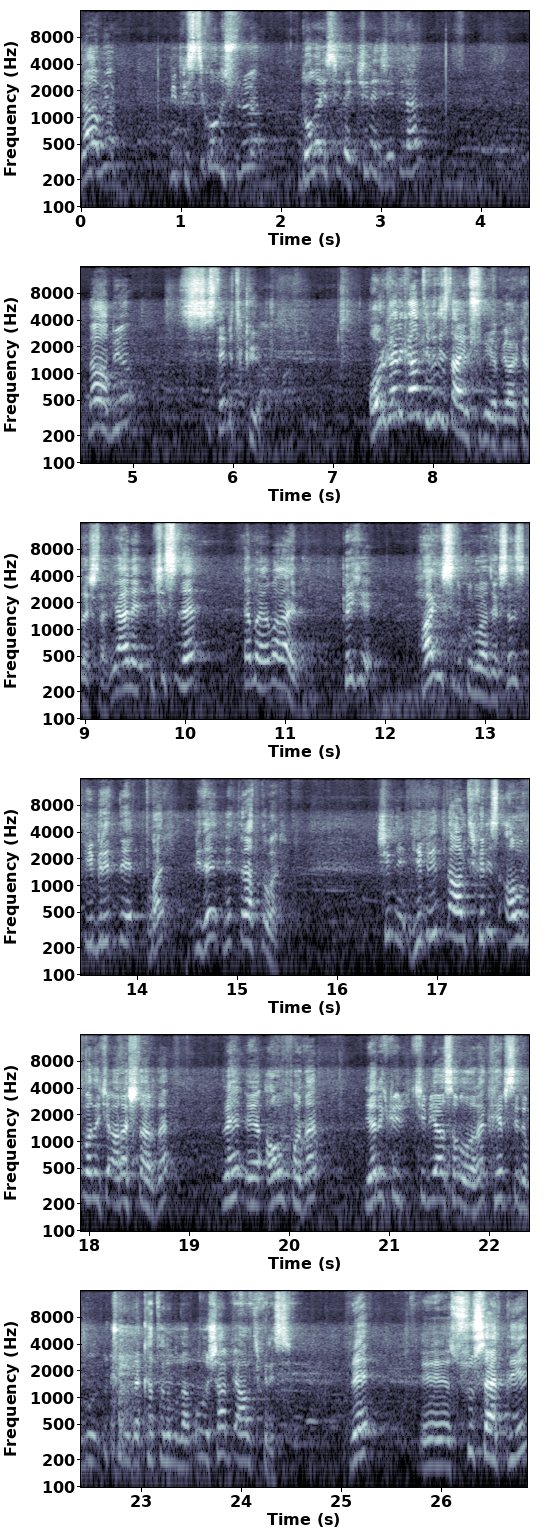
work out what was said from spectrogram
ne yapıyor? Bir pislik oluşturuyor. Dolayısıyla kireci falan ne yapıyor? Sistemi tıkıyor. Organik antifriz de aynısını yapıyor arkadaşlar. Yani ikisi de hemen hemen aynı. Peki hangisini kullanacaksınız? Hibritli var, bir de nitratlı var. Şimdi hibritli antifriz Avrupa'daki araçlarda ve e, Avrupa'da yarı kimyasal olarak hepsinin bu üçünün de katılımından oluşan bir antifriz. Ve e, su sertliği,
